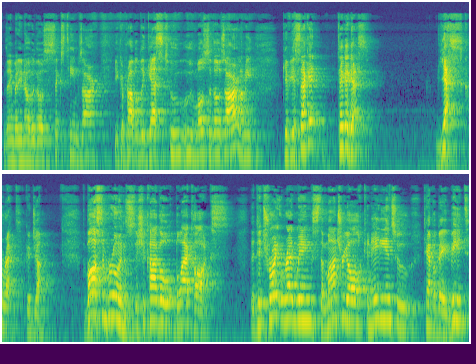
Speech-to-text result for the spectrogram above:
Does anybody know who those six teams are? You could probably guess who, who most of those are. Let me give you a second. Take a guess. Yes, correct. Good job. The Boston Bruins, the Chicago Blackhawks, the Detroit Red Wings, the Montreal Canadiens, who Tampa Bay beat,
